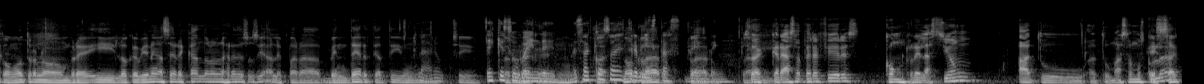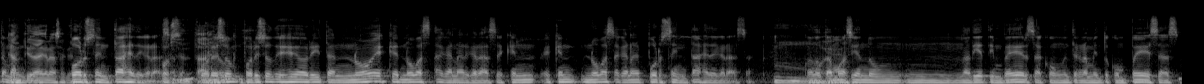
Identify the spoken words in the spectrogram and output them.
Con otro nombre. Y lo que vienen a hacer escándalo en las redes sociales para venderte a ti un... Claro. sí, Es que eso vende. Esas cosas No, claro, extremistas claro, venden. O sea, grasa te refieres con relación a tu, a tu masa muscular, Exactamente. cantidad de grasa que Porcentaje de grasa. Porcentaje, por, eso, por eso dije ahorita, no es que no vas a ganar grasa, es que, es que no vas a ganar porcentaje de grasa. Mm, Cuando estamos haciendo un- un- una dieta inversa, con un entrenamiento con pesas,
